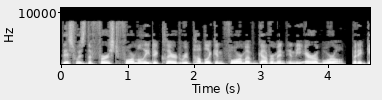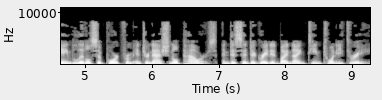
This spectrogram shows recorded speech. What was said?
This was the first formally declared republican form of government in the Arab world, but it gained little support from international powers, and disintegrated by 1923.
